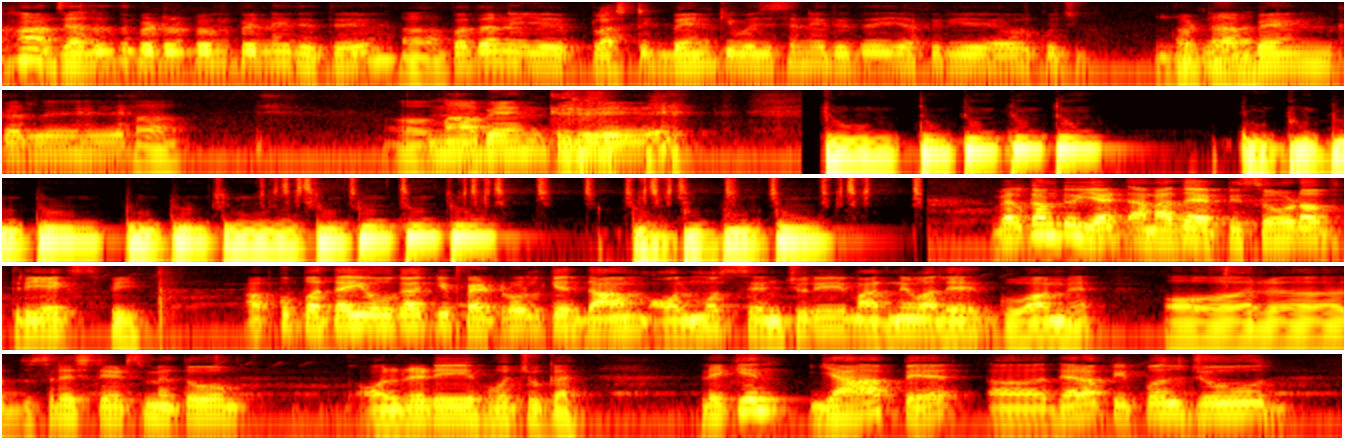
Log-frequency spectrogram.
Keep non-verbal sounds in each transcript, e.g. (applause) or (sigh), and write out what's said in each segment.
हाँ ज़्यादातर petrol pump पे नहीं देते हाँ। पता नहीं ये प्लास्टिक बैन की वजह से नहीं देते या फिर ये और कुछ घटना बैन कर रहे है हाँ। माँ बैन कर रहे welcome to yet another episode of three X P आपको पता ही होगा कि पेट्रोल के दाम ऑलमोस्ट सेंचुरी मारने वाले हैं गोवा में और दूसरे स्टेट्स में तो ऑलरेडी हो चुका है लेकिन यहाँ पे देर आर पीपल जो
